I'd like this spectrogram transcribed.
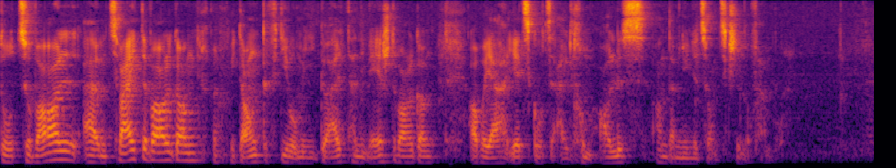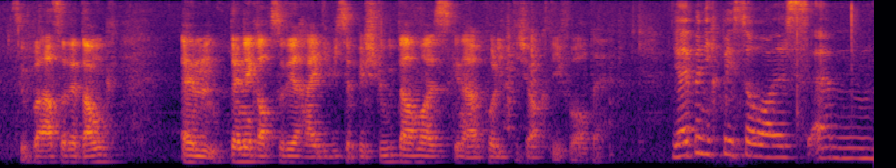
hier zur Wahl, auch im zweiten Wahlgang. Ich möchte mich danken für die, die mich gewählt haben im ersten Wahlgang. Aber ja, jetzt geht es eigentlich um alles an dem 29. November. Super, herzlichen Dank. Ähm, dann gerade zu dir, Heidi. Wieso bist du damals genau politisch aktiv geworden? Ja, eben, ich bin so als ähm,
